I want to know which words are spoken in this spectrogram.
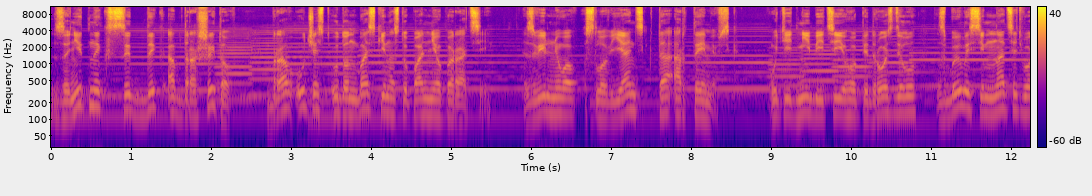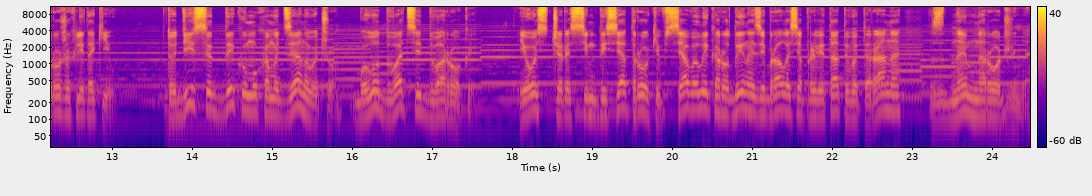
Зенітник Сиддик Абдрашитов брав участь у Донбаській наступальній операції, звільнював Слов'янськ та Артемівськ. У ті дні бійці його підрозділу збили 17 ворожих літаків. Тоді Сиддику Мухамедзяновичу було 22 роки. І ось через 70 років вся велика родина зібралася привітати ветерана з днем народження.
